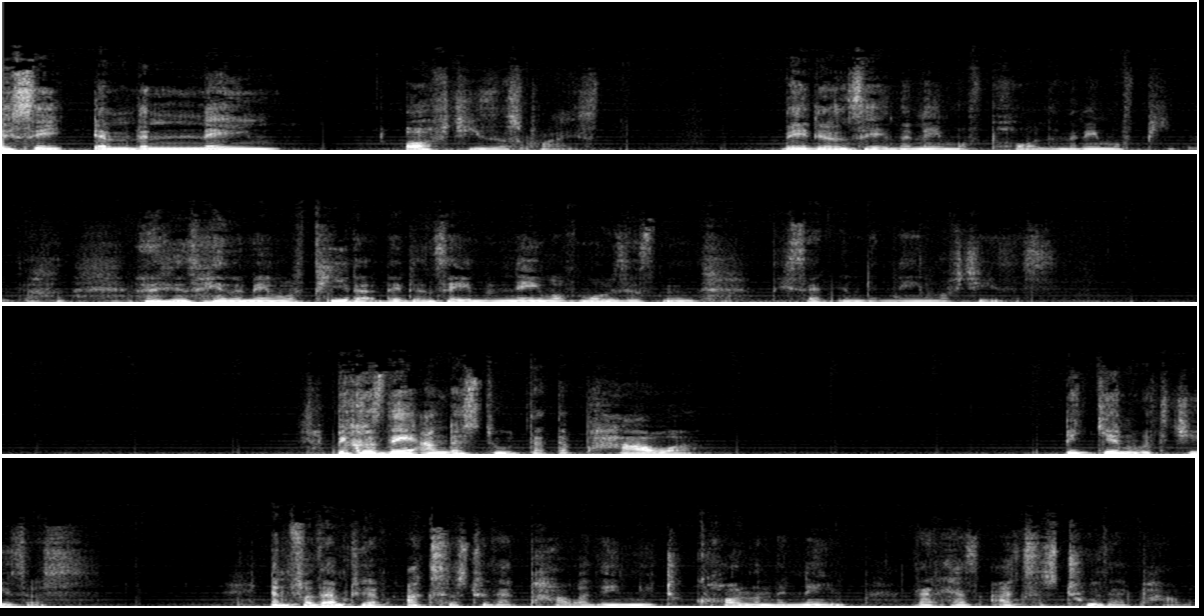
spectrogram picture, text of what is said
they say, in the name of Jesus Christ. They didn't say in the name of Paul, in the name of Peter. they didn't say in the name of Peter. They didn't say in the name of Moses. They said in the name of Jesus. Because they understood that the power begin with Jesus. And for them to have access to that power, they need to call on the name that has access to that power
